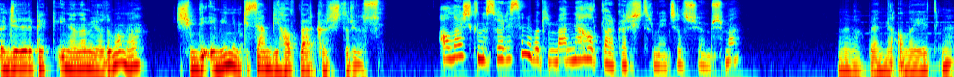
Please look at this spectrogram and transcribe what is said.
Önceleri pek inanamıyordum ama şimdi eminim ki sen bir haltlar karıştırıyorsun. Allah aşkına söylesene bakayım ben ne haltlar karıştırmaya çalışıyormuş ben? Bana bak benimle alay etme.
